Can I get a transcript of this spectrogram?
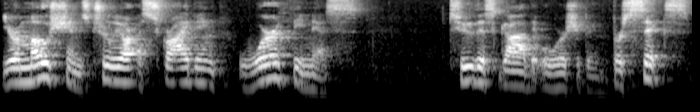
Your emotions truly are ascribing worthiness to this God that we're worshiping. Verse 6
